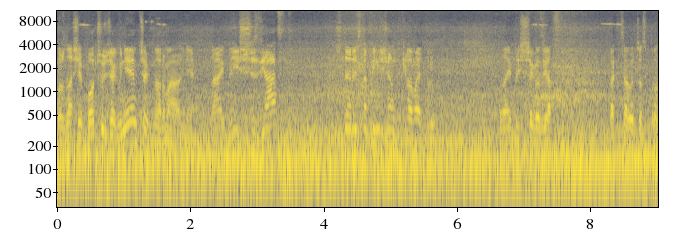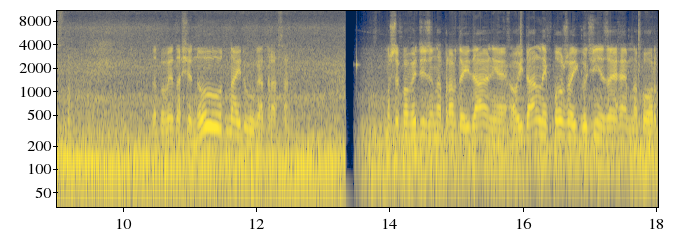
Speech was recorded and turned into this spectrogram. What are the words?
Można się poczuć jak w Niemczech normalnie. Najbliższy zjazd 450 km do najbliższego zjazdu. Tak cały czas prosto. Zapowiada się nudna i długa trasa. Muszę powiedzieć, że naprawdę idealnie, o idealnej porze i godzinie zajechałem na port.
